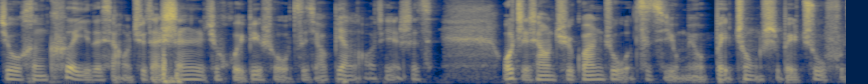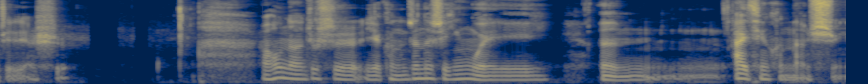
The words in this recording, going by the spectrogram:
就很刻意的想要去在生日去回避说我自己要变老这件事情。我只想去关注我自己有没有被重视、被祝福这件事。然后呢，就是也可能真的是因为，嗯，爱情很难寻，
